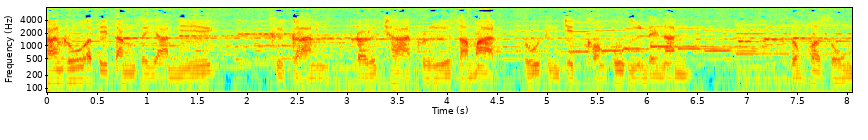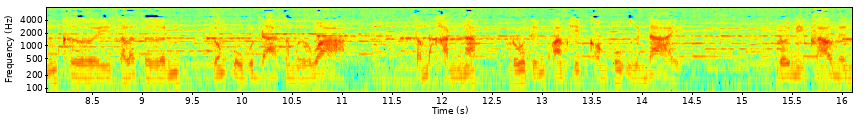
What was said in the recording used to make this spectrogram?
การรู้อติตังสยานนี้ คือการระลึกชาติหรือสามารถรู้ถึงจิตของผู้อื่นได้นั้น หลวงพ่อสงเคยสรรเสริญหลวงปู่บุตดาเสมอว่าสำคัญนักรู้ถึงความคิดของผู้อื่นได้ โดยมีคราวหนึ่ง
